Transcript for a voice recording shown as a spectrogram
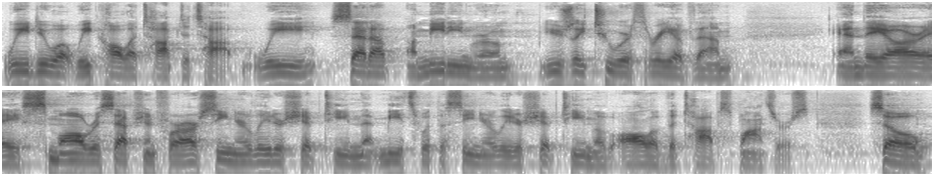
we do what we call a top to top. We set up a meeting room, usually two or three of them, and they are a small reception for our senior leadership team that meets with the senior leadership team of all of the top sponsors. So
